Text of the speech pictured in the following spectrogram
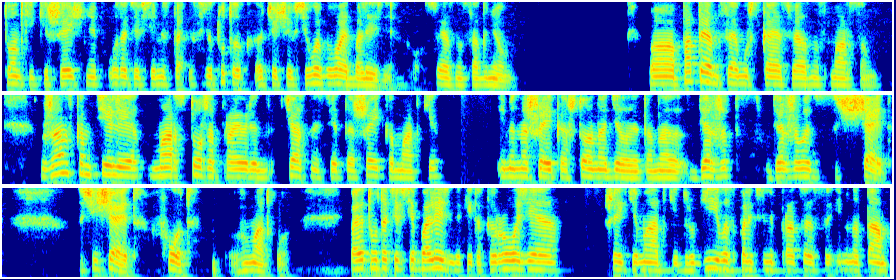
тонкий кишечник, вот эти все места. Кстати, тут чаще всего и бывают болезни, связанные с огнем. А, потенция мужская связана с Марсом. В женском теле Марс тоже проявлен, в частности, это шейка матки. Именно шейка, что она делает? Она держит, удерживает, защищает, защищает вход в матку. Поэтому вот эти все болезни, такие как эрозия шейки матки, другие воспалительные процессы, именно там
